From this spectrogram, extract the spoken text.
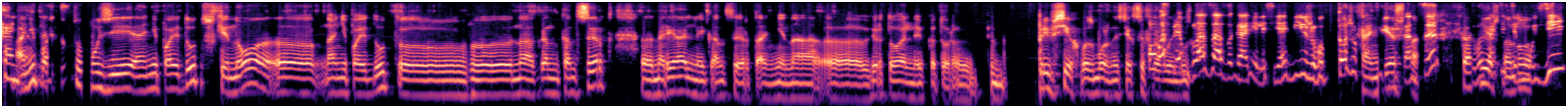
Конечно. они пойдут в музей, они пойдут в кино, они пойдут на концерт, на реальный концерт, а не на виртуальный, в котором при всех возможностях цифровой У вас прям глаза загорелись, я вижу. Вы тоже конечно, хотите концерт, конечно, вы хотите в музей,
